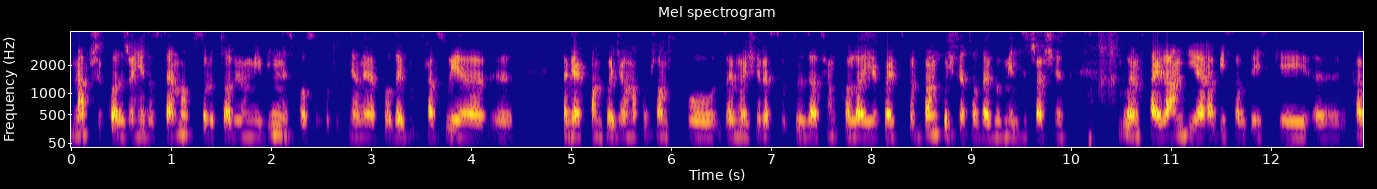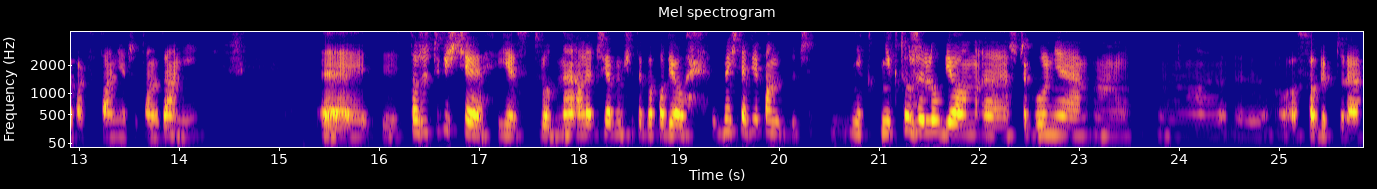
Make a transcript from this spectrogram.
na przykład, że nie dostałem absolutorium i w inny sposób utrudniany. Ja pracuję tak jak Pan powiedział na początku, zajmuję się restrukturyzacją kolei jako ekspert Banku Światowego. W międzyczasie byłem w Tajlandii, Arabii Saudyjskiej, e, Kazachstanie czy Tanzanii. E, to rzeczywiście jest trudne, ale czy ja bym się tego podjął? Myślę, wie Pan, niektórzy lubią, e, szczególnie mm, mm, osoby, które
